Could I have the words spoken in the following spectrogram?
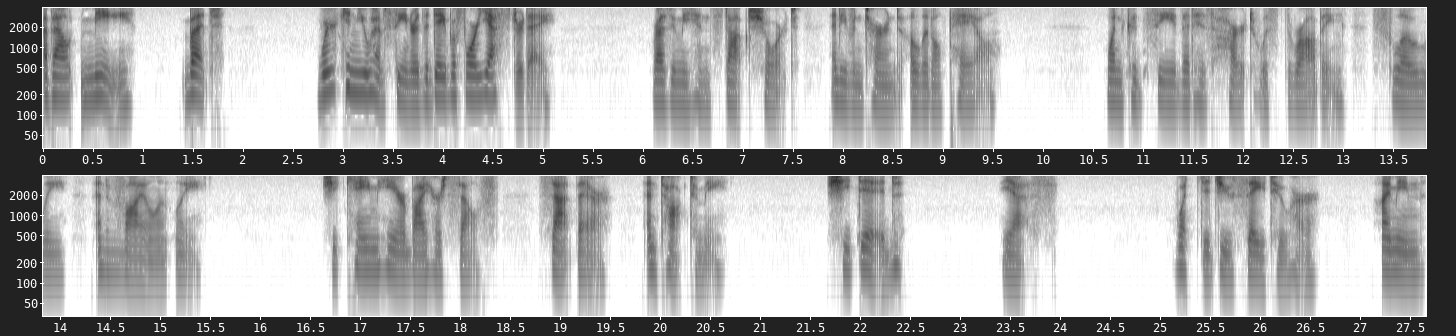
About me? But where can you have seen her the day before yesterday? Razumihin stopped short and even turned a little pale. One could see that his heart was throbbing slowly and violently. She came here by herself, sat there, and talked to me. She did? Yes. What did you say to her? I mean,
